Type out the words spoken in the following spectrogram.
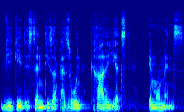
wie geht es denn dieser Person gerade jetzt im Moment.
